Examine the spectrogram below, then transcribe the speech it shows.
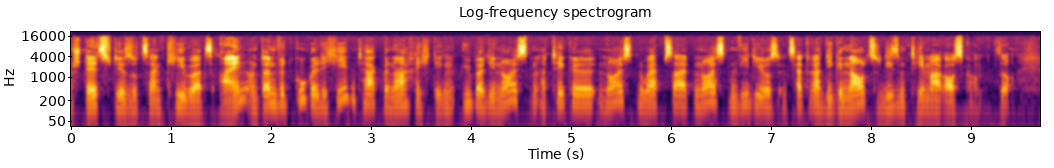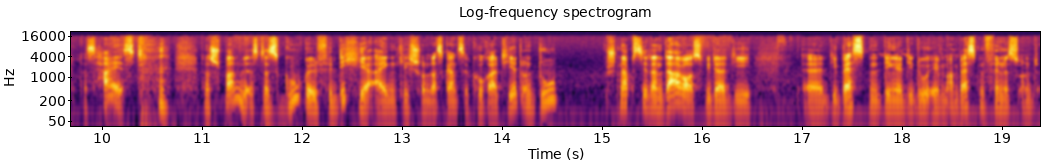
stellst du dir sozusagen Keywords ein und dann wird Google dich jeden Tag benachrichtigen über die neuesten Artikel, neuesten Webseiten, neuesten Videos etc., die genau zu diesem Thema rauskommen. So, das heißt, das Spannende ist, dass Google für dich hier eigentlich schon das Ganze kuratiert und du schnappst dir dann daraus wieder die, äh, die besten Dinge, die du eben am besten findest und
